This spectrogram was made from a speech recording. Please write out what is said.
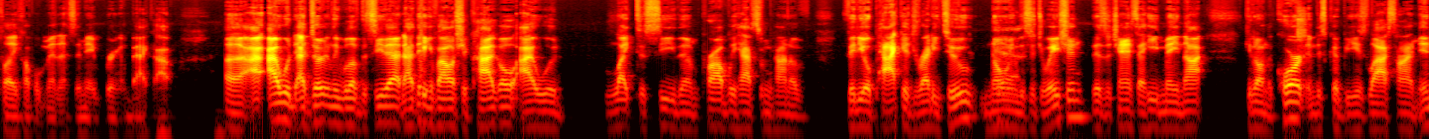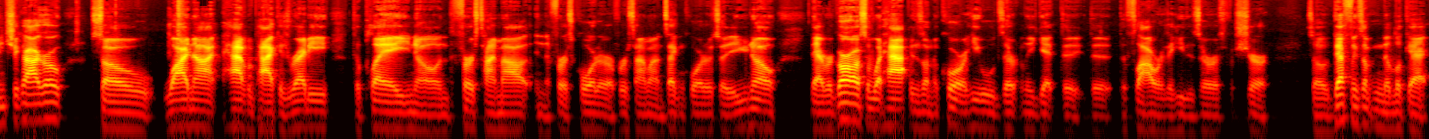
play a couple minutes, and maybe bring him back out? Uh, I, I, would, I certainly would love to see that. I think if I was Chicago, I would like to see them probably have some kind of video package ready too, knowing yeah. the situation. There's a chance that he may not get on the court, and this could be his last time in Chicago. So why not have a package ready to play, you know, in the first time out in the first quarter or first time out in second quarter, so you know that regardless of what happens on the court, he will certainly get the the, the flowers that he deserves for sure. So definitely something to look at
